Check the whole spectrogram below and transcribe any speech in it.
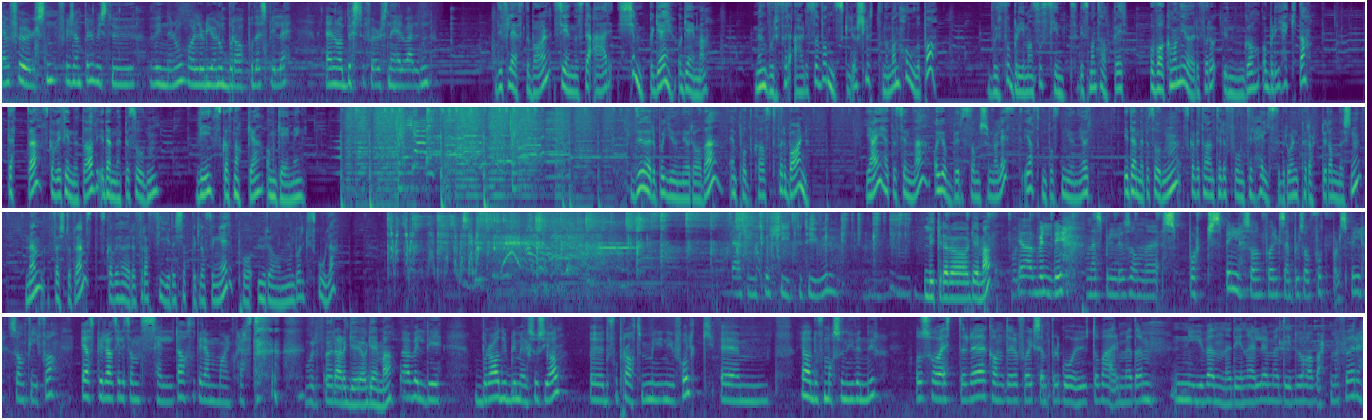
Den følelsen, f.eks. hvis du vinner noe, eller du gjør noe bra på det spillet, er noe av de beste følelsen i hele verden. De fleste barn synes det er kjempegøy å game. Men hvorfor er det så vanskelig å slutte når man holder på? Hvorfor blir man så sint hvis man taper? Og hva kan man gjøre for å unngå å bli hekta? Dette skal vi finne ut av i denne episoden. Vi skal snakke om gaming. Du hører på Juniorrådet, en podkast for barn. Jeg heter Synne og jobber som journalist i Aftenposten Junior. I denne episoden skal vi ta en telefon til helsebroren Per Arthur Andersen. Men først og fremst skal vi høre fra fire sjetteklassinger på Uranienborg skole. Det er som skal skyte tyver. Liker dere å game? Ja, veldig. Jeg spiller sånne sportsspill, som f.eks. sånn fotballspill, som Fifa. Jeg spiller av og til litt sånn Zelda, og så spiller jeg Minecraft. Hvorfor er det gøy å game? Det er veldig bra. Du blir mer sosial. Eh, Du får prate med mye nye folk. Ja, du får masse nye venner. Og så etter det kan du f.eks. gå ut og være med dem, nye vennene dine, eller med de du har vært med før.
